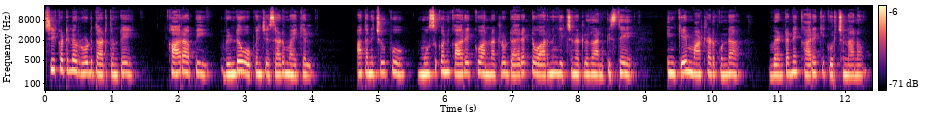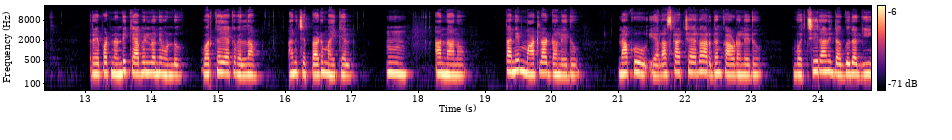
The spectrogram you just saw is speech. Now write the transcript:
చీకటిలో రోడ్డు దాటుతుంటే కారు ఆపి విండో ఓపెన్ చేశాడు మైకెల్. అతని చూపు మూసుకొని కారు ఎక్కువ అన్నట్లు డైరెక్ట్ వార్నింగ్ ఇచ్చినట్లుగా అనిపిస్తే ఇంకేం మాట్లాడకుండా వెంటనే కారెక్కి కూర్చున్నాను. రేపటి నుండి క్యాబిన్లోనే ఉండు వర్క్ అయ్యాక వెళ్దాం అని చెప్పాడు మైకెల్. అన్నాను. తనేం మాట్లాడడం లేదు. నాకు ఎలా స్టార్ట్ చేయాలో అర్థం కావడం లేదు. వచ్చి రాని దగ్గు దగ్గి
